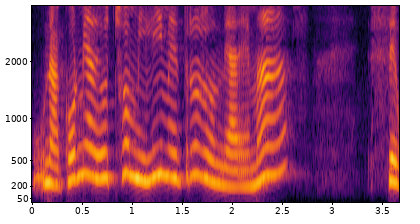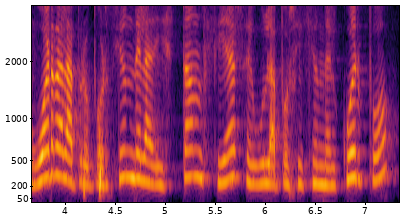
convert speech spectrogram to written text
Una córnea de 8 milímetros donde además se guarda la proporción de la distancia según la posición del cuerpo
